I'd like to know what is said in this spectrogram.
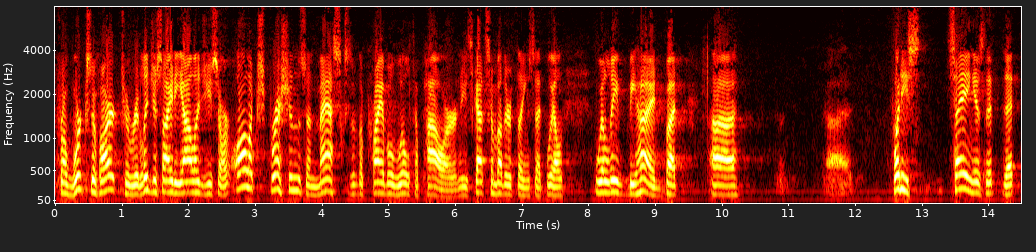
from works of art to religious ideologies are all expressions and masks of the primal will to power. And he's got some other things that we'll, we'll leave behind. But uh, uh, what he's saying is that, that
